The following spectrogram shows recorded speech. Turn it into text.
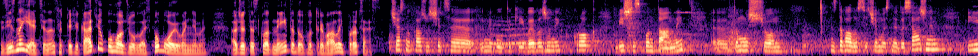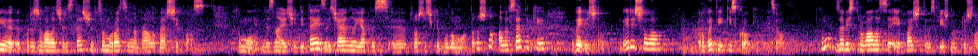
зізнається, на сертифікацію погоджувалась побоюваннями, адже це складний та довготривалий процес. Чесно кажучи, це не був такий виважений крок, більше спонтанний, е, тому що здавалося чимось недосяжним і переживала через те, що в цьому році набрала перший клас. Тому, не знаючи дітей, звичайно, якось е, трошечки було моторошно, але все-таки вирішила. Вирішила робити якісь кроки до цього. Тому зареєструвалася, як бачите, успішно пройшла.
